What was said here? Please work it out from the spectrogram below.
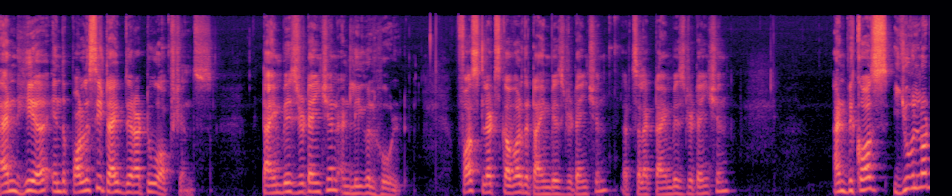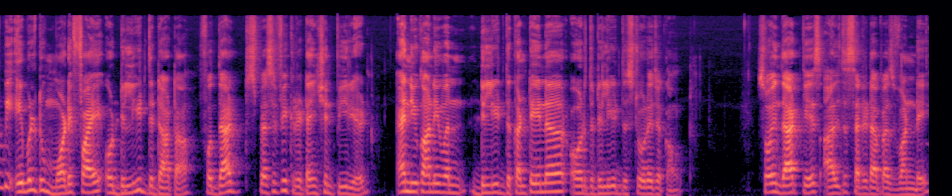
And here in the policy type, there are two options, time-based retention and legal hold. First, let's cover the time-based retention. Let's select time-based retention and because you will not be able to modify or delete the data for that specific retention period, and you can't even delete the container or the delete the storage account. So in that case, I'll just set it up as one day.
